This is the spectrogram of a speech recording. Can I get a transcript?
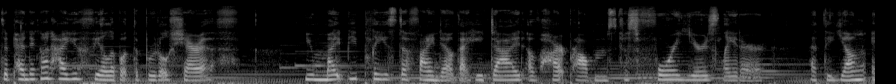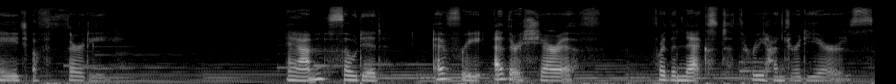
depending on how you feel about the brutal sheriff, you might be pleased to find out that he died of heart problems just four years later, at the young age of 30 and so did every other sheriff for the next 300 years.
